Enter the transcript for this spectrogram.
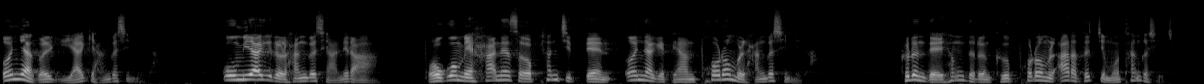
언약을 이야기한 것입니다. 꿈 이야기를 한 것이 아니라 복음에 한해서 편집된 언약에 대한 포럼을 한 것입니다. 그런데 형들은 그 포럼을 알아듣지 못한 것이죠.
